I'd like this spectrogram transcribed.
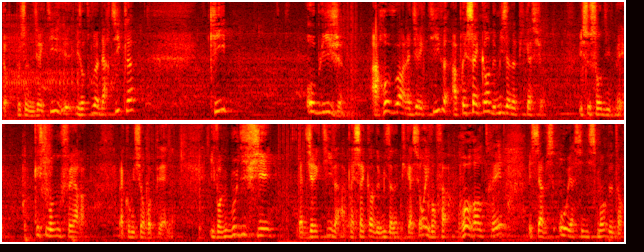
proposition de directive, ils ont trouvé un article qui oblige à revoir la directive après 5 ans de mise en application. Ils se sont dit, mais qu'est-ce qu'ils vont nous faire la Commission européenne? Ils vont modifier la directive après 5 ans de mise en application, ils vont faire re-rentrer les services eau et assainissement dedans.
